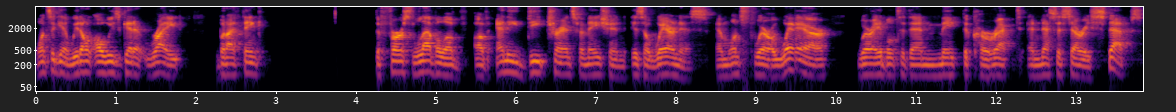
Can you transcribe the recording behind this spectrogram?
Once again we don't always get it right but i think the first level of of any deep transformation is awareness. And once we're aware we're able to then make the correct and necessary steps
